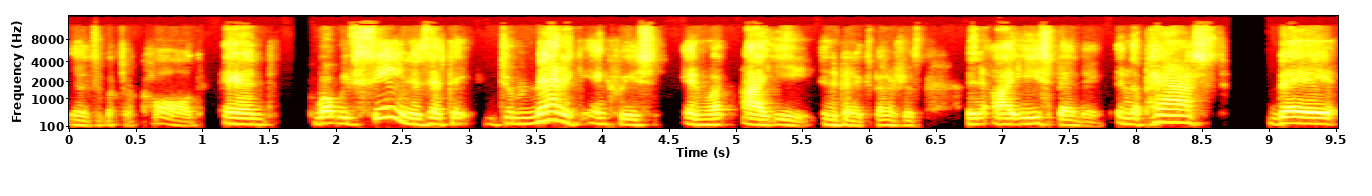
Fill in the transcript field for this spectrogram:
is what they're called. And what we've seen is that the dramatic increase in what IE, independent expenditures, in IE spending. In the past, they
